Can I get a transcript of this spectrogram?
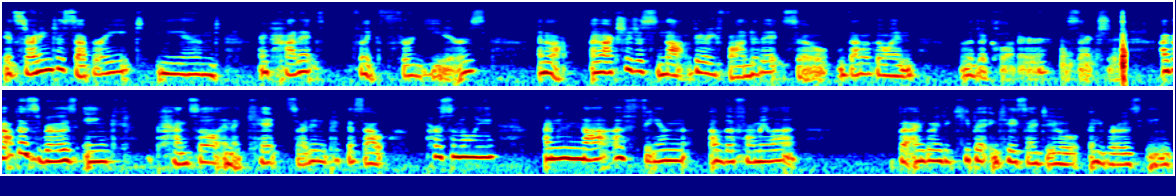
it's starting to separate and I've had it for like for years and I'm I'm actually just not very fond of it, so that'll go in the declutter section. I got this Rose Inc pencil in a kit, so I didn't pick this out personally. I'm not a fan of the formula, but I'm going to keep it in case I do a Rose Inc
